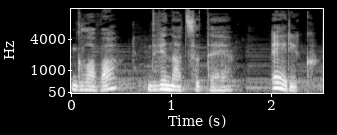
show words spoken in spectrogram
Глава 12. Эрик.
